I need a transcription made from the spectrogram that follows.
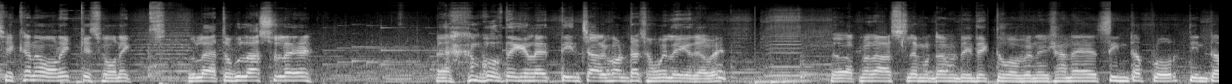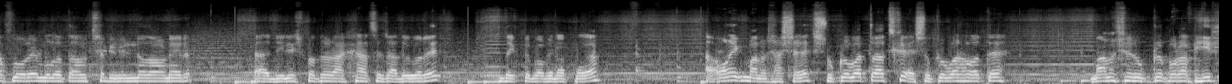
সেখানে অনেক কিছু অনেকগুলো এতগুলো আসলে বলতে গেলে তিন চার ঘণ্টা সময় লেগে যাবে। তো আপনারা আসলে মোটামুটি দেখতে পাবেন, এখানে তিনটা ফ্লোর তিনটা ফ্লোরে মূলত হচ্ছে বিভিন্ন ধরনের জিনিসপত্র রাখা আছে জাদুঘরে। দেখতে পাবেন আপনারা। অনেক মানুষ আসে। শুক্রবার তো আজকে শুক্রবার হওয়াতে মানুষের উপরে পড়া ভিড়।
